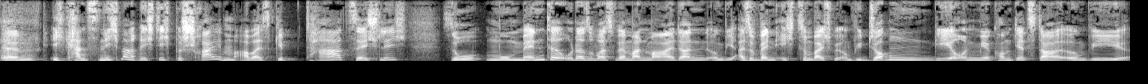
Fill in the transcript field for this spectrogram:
Ähm, ich kann es nicht mal richtig beschreiben, aber es gibt tatsächlich so Momente oder sowas, wenn man mal dann irgendwie, also wenn ich zum Beispiel irgendwie joggen gehe und mir kommt jetzt da irgendwie äh,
